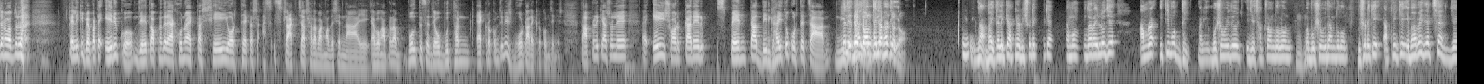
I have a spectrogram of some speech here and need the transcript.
জনাব আবদুল্লাহ তাহলে কি ব্যাপারটা এরকম যেহেতু আপনাদের এখনও একটা সেই অর্থে একটা স্ট্রাকচার সারা বাংলাদেশে নাই এবং আপনারা বলতেছেন যে অভ্যুত্থান একরকম জিনিস ভোট আর একরকম জিনিস। তা আপনারা কি আসলে এই সরকারের স্পেনটা দীর্ঘায়িত করতে চান নিজেদের দল বোঝানোর জন্য? না ভাই তাহলে কি আপনার বিষয়টা কি এমন দাঁড়াইলো যে আমরা ইতিমধ্যেই মানে বৈষম্যবিরোধী এই যে ছাত্র আন্দোলন বা বৈষম্যবিরোধী আন্দোলন বিষয়টা কি আপনি কি এভাবেই দেখছেন যে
